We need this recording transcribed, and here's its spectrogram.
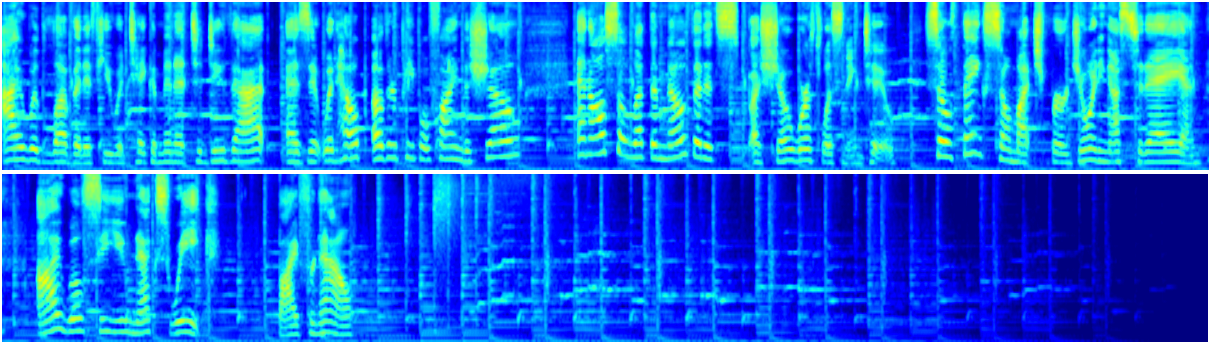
I would love it if you would take a minute to do that, as it would help other people find the show and also let them know that it's a show worth listening to. So thanks so much for joining us today, and I will see you next week. Bye for now.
